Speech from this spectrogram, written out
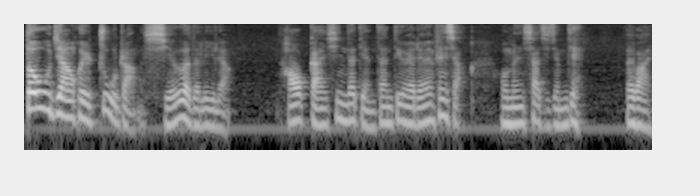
都将会助长邪恶的力量。好，感谢您的点赞、订阅、留言、分享，我们下期节目见，拜拜。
